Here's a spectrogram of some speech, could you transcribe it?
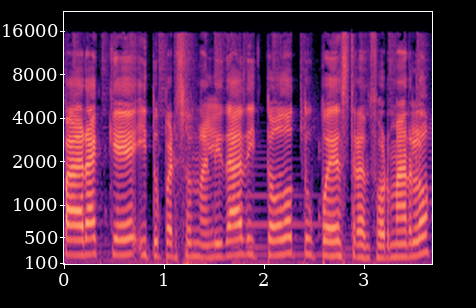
para que y tu personalidad y todo tú puedes transformarlo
